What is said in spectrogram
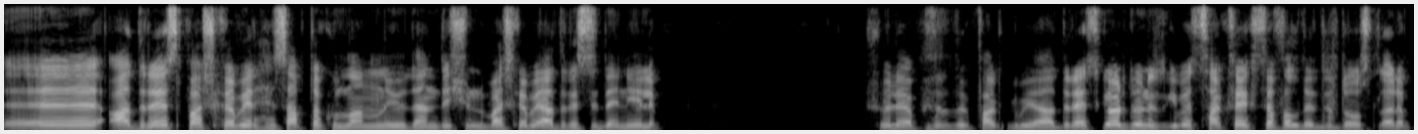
Ee, adres başka bir hesapta kullanılıyor dendi. Şimdi başka bir adresi deneyelim. Şöyle yapıştırdık farklı bir adres. Gördüğünüz gibi successful dedi dostlarım.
